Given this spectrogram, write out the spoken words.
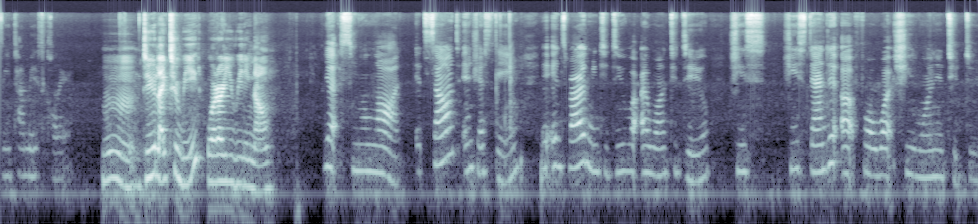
free time, it's clear. Hmm. Do you like to read? What are you reading now? Yes, Mulan. It sounds interesting. It inspired me to do what I want to do. She's she standed up for what she wanted to do.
